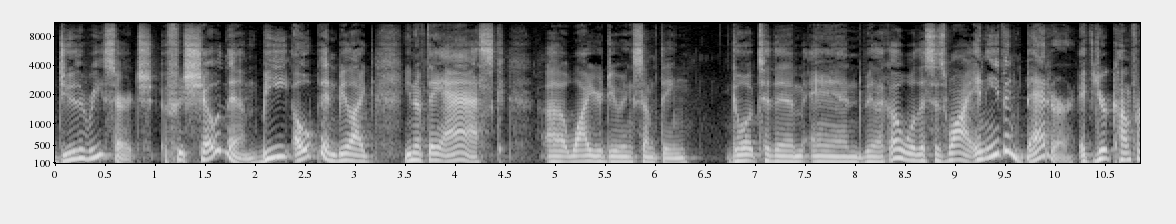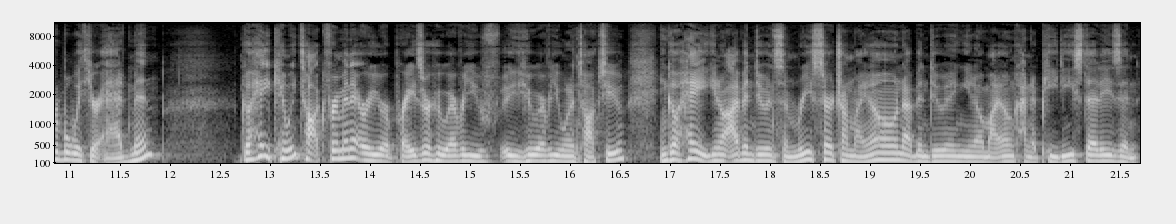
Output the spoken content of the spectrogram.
do the research, show them, be open, be like, you know, if they ask uh, why you're doing something, go up to them and be like, oh, well, this is why. And even better, if you're comfortable with your admin, go, hey, can we talk for a minute? Or your appraiser, whoever you whoever you want to talk to, and go, hey, you know, I've been doing some research on my own. I've been doing, you know, my own kind of PD studies, and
